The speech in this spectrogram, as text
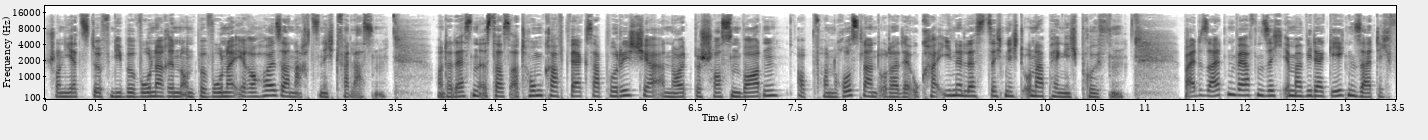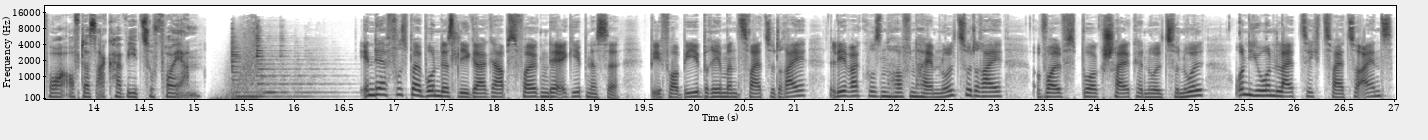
Schon jetzt dürfen die Bewohnerinnen und Bewohner ihre Häuser nachts nicht verlassen. Unterdessen ist das Atomkraftwerk Saporischia erneut beschossen worden. Ob von Russland oder der Ukraine lässt sich nicht unabhängig prüfen. Beide Seiten werfen sich immer wieder gegenseitig vor, auf das AKW zu feuern. In der Fußball-Bundesliga gab es folgende Ergebnisse. BVB Bremen 2 zu 3, Leverkusen Hoffenheim 0 zu 3, Wolfsburg Schalke 0 zu 0, Union Leipzig 2 zu 1,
